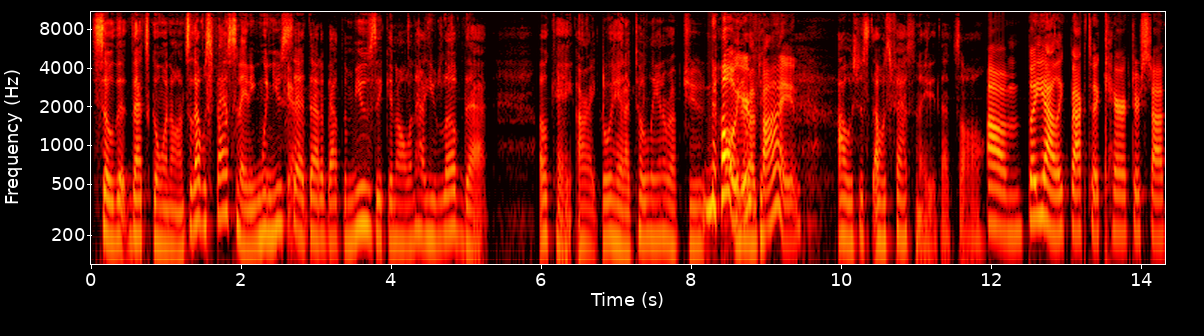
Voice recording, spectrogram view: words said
so that that's going on so that was fascinating when you Yeah. said that about the music and all and how you love that okay all right go ahead i totally interrupt you No, you're interrupted. fine. I was just i was fascinated that's all Um, but yeah, like back to character stuff.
